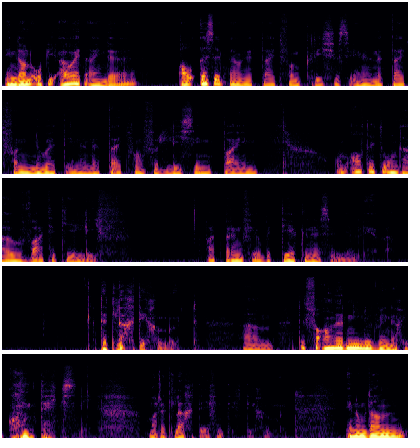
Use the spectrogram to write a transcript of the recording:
en dan op die ou uiteinde al is dit nou in 'n tyd van krisis en in 'n tyd van nood en in 'n tyd van verlies en pyn om altyd te onthou wat het jy lief? Wat bring vir jou betekenis in jou lewe? Dit lig die gemoed. Ehm um, dit verander nie noodwendig die konteks nie, maar dit lig definitief die gemoed. En om dan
